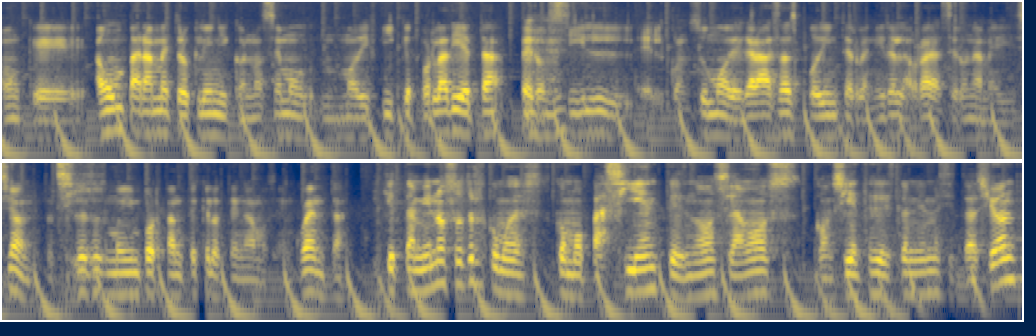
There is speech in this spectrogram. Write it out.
aunque a un parámetro clínico no se modifique por la dieta, pero sí el, consumo de grasas puede intervenir a la hora de hacer una medición. Entonces eso es muy importante que lo tengamos en cuenta. Y que también nosotros como, como pacientes, ¿no? Seamos conscientes de esta misma situación.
